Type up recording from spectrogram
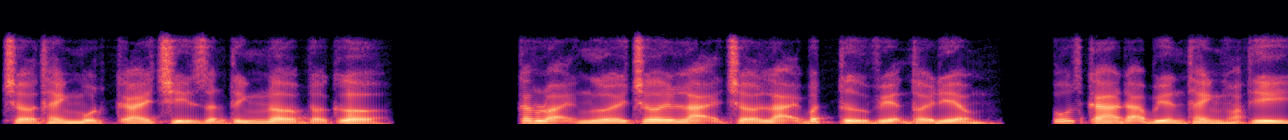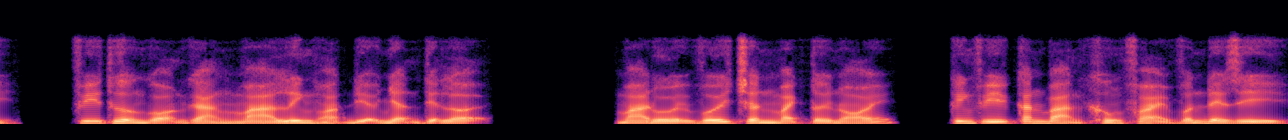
trở thành một cái chỉ dẫn tính nở tờ cờ. Các loại người chơi lại trở lại bất tử viện thời điểm, Oscar đã biến thành hoạt thi, phi thường gọn gàng mà linh hoạt địa nhận tiện lợi. Mà đối với Trần Mạch tới nói, kinh phí căn bản không phải vấn đề gì,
